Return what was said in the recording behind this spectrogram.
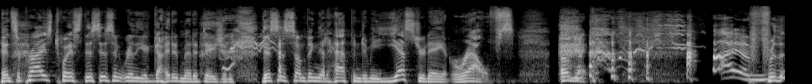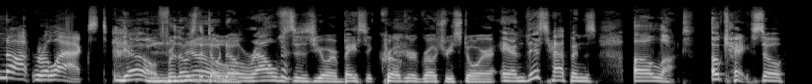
and surprise twist. This isn't really a guided meditation. This is something that happened to me yesterday at Ralph's. Okay. I am For the- not relaxed. No, for those that don't know, Ralph's is your basic Kroger grocery store, and this happens a lot. Okay, so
